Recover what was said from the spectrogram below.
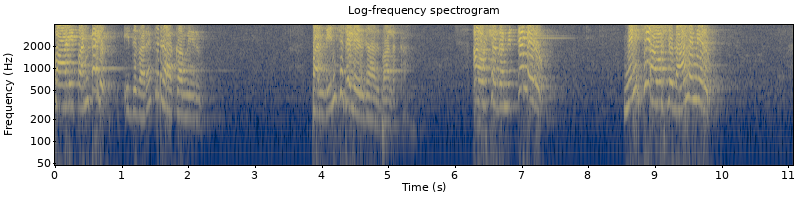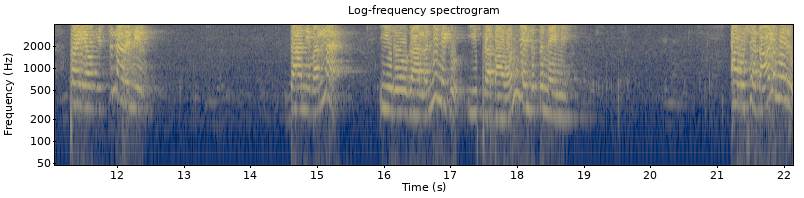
పాడి పంటలు ఇది వరకు రాక మీరు పండించటలేదు కాదు బాలక ఔషధం ఇస్తే మీరు మించి ఔషధాన్ని మీరు ప్రయోగిస్తున్నారు మీరు. దానివల్ల ఈ రోగాలన్నీ మీకు ఈ ప్రభావం చెందుతున్నాయి మీకు. ఔషధాలు మీరు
